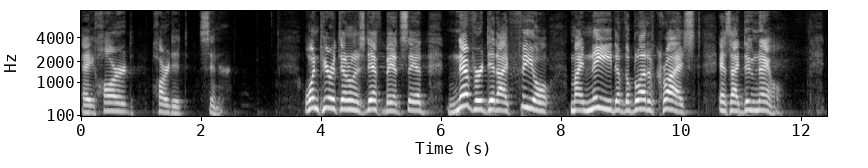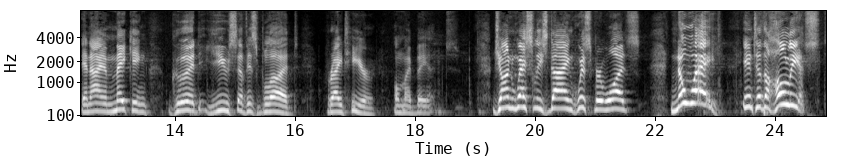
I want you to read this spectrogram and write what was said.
a hard hearted sinner. One Puritan on his deathbed said, Never did I feel my need of the blood of Christ as I do now. And I am making good use of his blood right here on my bed. John Wesley's dying whisper was, No way into the holiest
